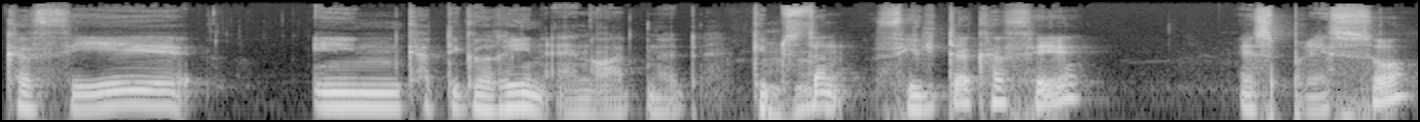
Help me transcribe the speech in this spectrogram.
Kaffee in Kategorien einordnet, gibt es mhm. dann Filterkaffee, Espresso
